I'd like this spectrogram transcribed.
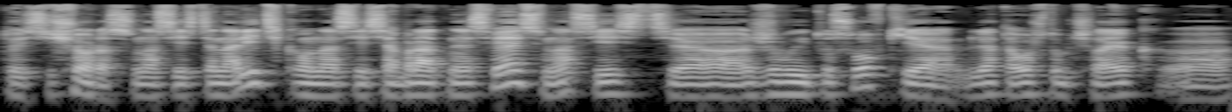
То есть, еще раз, у нас есть аналитика, у нас есть обратная связь, у нас есть э, живые тусовки для того, чтобы человек, э,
